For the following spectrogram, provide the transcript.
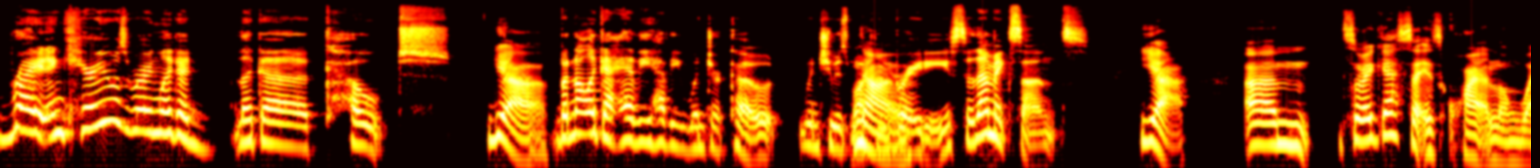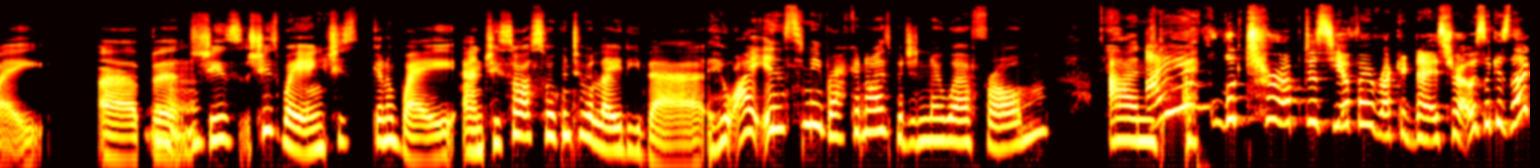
Right, and Carrie was wearing like a like a coat, Yeah, but not like a heavy, heavy winter coat when she was watching No. Brady. So that makes sense. yeah. Um, so I guess that is quite a long wait. Uh, but Mhm. she's she's waiting. She's gonna wait, and she starts talking to a lady there who I instantly recognized but didn't know where from. And I looked her up to see if I recognized her. I was like, "Is that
